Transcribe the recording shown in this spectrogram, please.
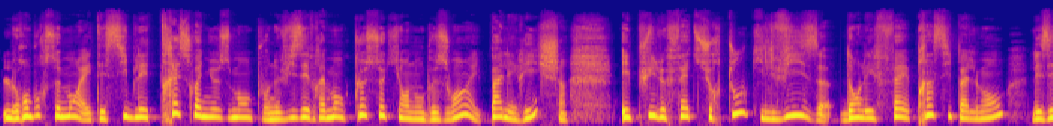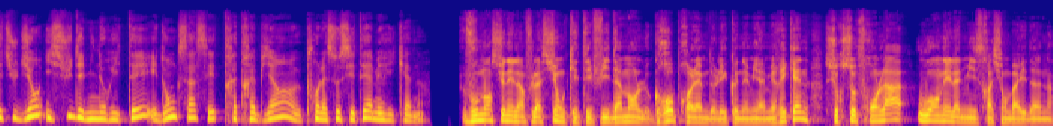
le remboursement a été ciblé très soigneusement pour ne viser vraiment que ceux qui en ont besoin et pas les riches. Et puis le fait surtout qu'il vise dans les faits principalement les étudiants issus des minorités. Et donc ça, c'est très très bien pour la société américaine. Vous mentionnez l'inflation qui est évidemment le gros problème de l'économie américaine. Sur ce front-là, où en est l'administration Biden?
